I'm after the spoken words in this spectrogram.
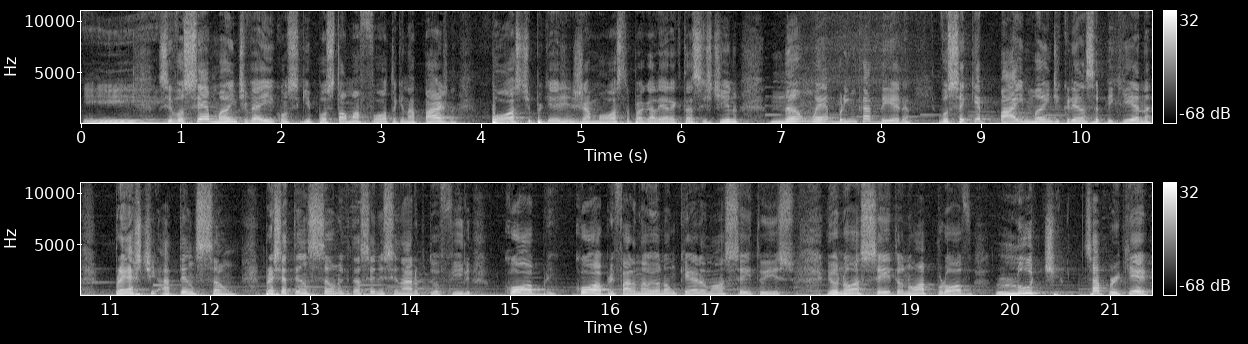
E se você é mãe, tiver aí conseguir postar uma foto aqui na página, poste, porque a gente já mostra para a galera que está assistindo. Não é brincadeira. Você que é pai e mãe de criança pequena, preste atenção. Preste atenção no que está sendo ensinado para o teu filho. Cobre, cobre. Fala, não, eu não quero, eu não aceito isso. Eu não aceito, eu não aprovo. Lute. Sabe por quê?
